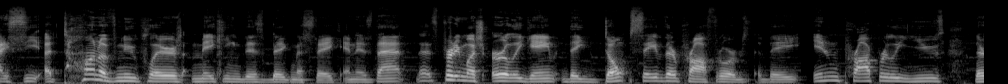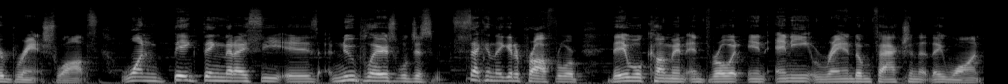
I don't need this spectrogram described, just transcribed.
I see a ton of new players making this big mistake, and is that that's pretty much early game. They don't save their prophet orbs, they improperly use their branch swaps. One big thing that I see is new players will just, second they get a prophet orb, they will come in and throw it in any random faction that they want.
